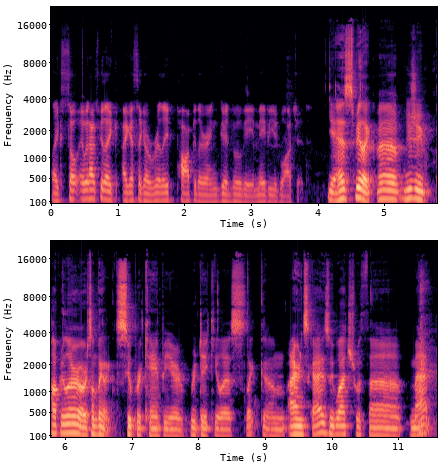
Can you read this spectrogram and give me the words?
Like, so it would have to be like, I guess, like a really popular and good movie. Maybe you'd watch it. Yeah, it has to be like uh, usually popular or something like super campy or ridiculous, like um, Iron Skies we watched with uh, Matt.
